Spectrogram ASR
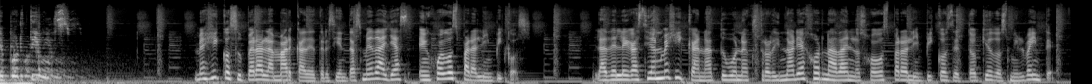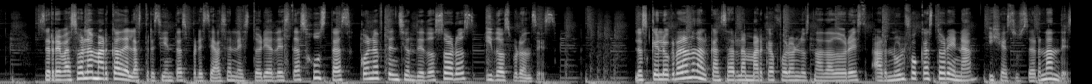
Deportivos. México supera la marca de 300 medallas en Juegos Paralímpicos. La delegación mexicana tuvo una extraordinaria jornada en los Juegos Paralímpicos de Tokio 2020. Se rebasó la marca de las 300 preseas en la historia de estas justas con la obtención de dos oros y dos bronces. Los que lograron alcanzar la marca fueron los nadadores Arnulfo Castorena y Jesús Hernández,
